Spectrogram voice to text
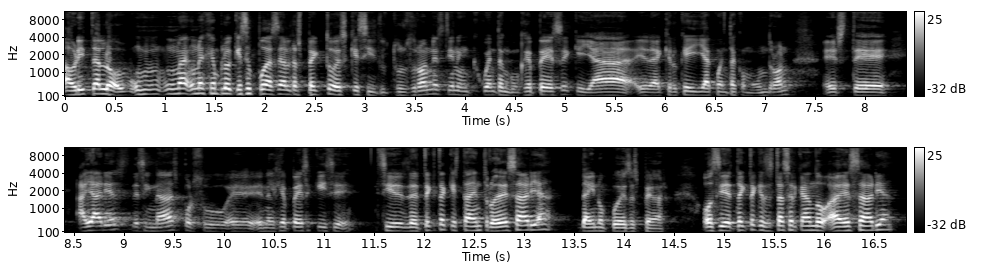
ahorita lo, un, una- un ejemplo de qué se puede hacer al respecto es que si tus drones tienen cuentan con GPS que ya eh, creo que ya cuenta como un dron, este hay áreas designadas por su eh, en el GPS que dice si detecta que está dentro de esa área de ahí no puedes despegar. O si detecta que se está acercando a esa área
